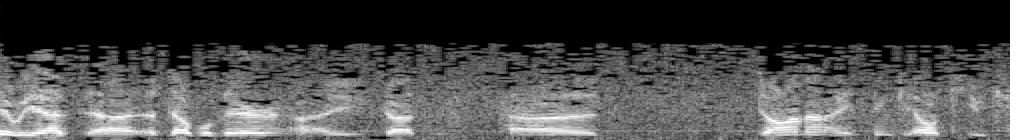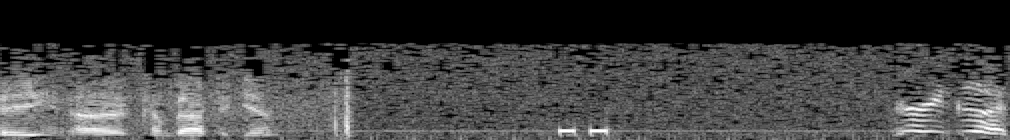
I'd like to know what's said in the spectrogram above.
Okay, we had uh, a double there. I got uh, Donna, I think LQK, uh, come back again. Very good.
